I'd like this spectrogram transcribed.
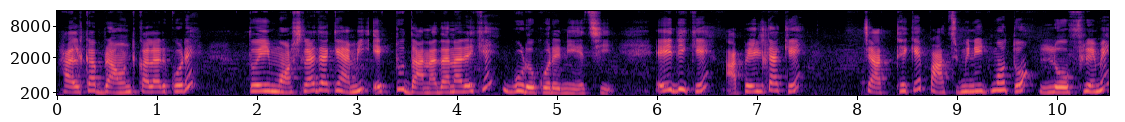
হালকা ব্রাউন কালার করে। তো এই মশলাটাকে আমি একটু দানা দানা রেখে গুঁড়ো করে নিয়েছি। এই দিকে আপেলটাকে চার থেকে পাঁচ মিনিট মতো লো ফ্লেমে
